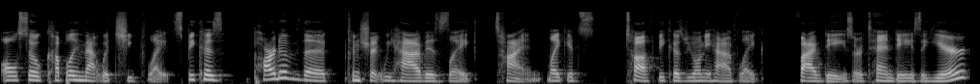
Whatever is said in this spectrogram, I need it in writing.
Also, coupling that with cheap flights because part of the constraint we have is like time. Like, it's tough because we only have like five days or 10 days a year.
